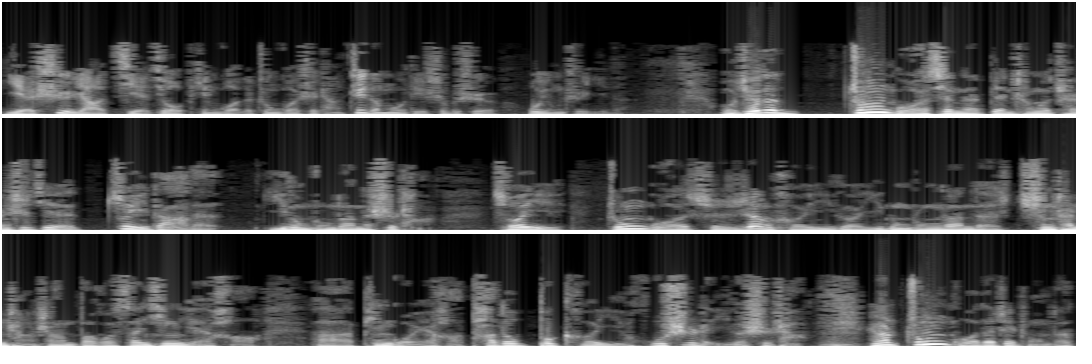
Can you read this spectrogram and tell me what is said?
也是要解救苹果的中国市场，这个目的是不是毋庸置疑的？我觉得中国现在变成了全世界最大的移动终端的市场，所以中国是任何一个移动终端的生产厂商，包括三星也好啊，苹果也好，它都不可以忽视的一个市场。然后中国的这种的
